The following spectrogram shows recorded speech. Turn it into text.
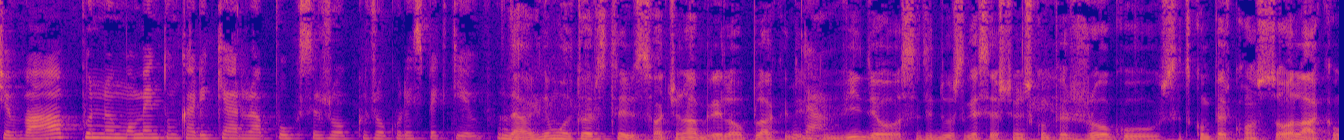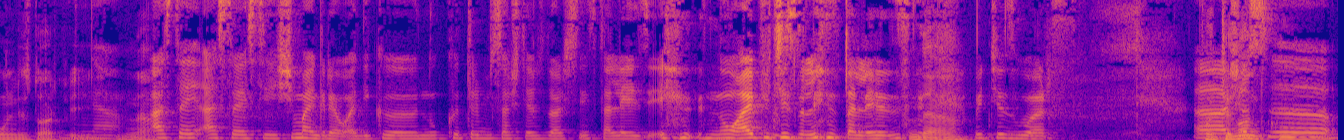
ceva până în momentul în care chiar apuc să joc jocul respectiv. Da, de multe ori trebuie să faci un upgrade la o placă de da. video, să te duci să găsești unde să cumperi jocul, să-ți cumperi consola, că unde doar pe... Da. da. Asta, asta este și mai greu, adică nu că trebuie să aștepți doar să instalezi, nu ai pe ce să le instalezi, da. which is worse. Continuăm o, să,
